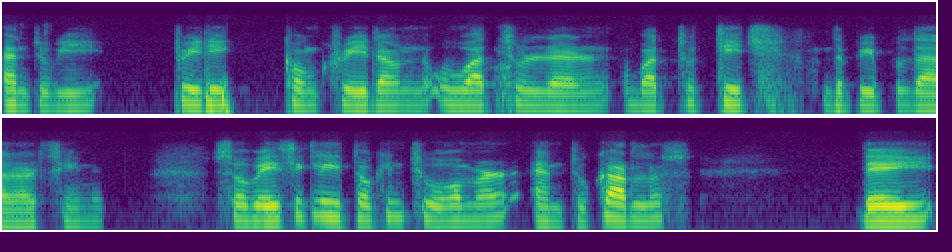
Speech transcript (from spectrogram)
and to be pretty concrete on what to learn, what to teach the people that are seeing it. So basically, talking to Omer and to Carlos, they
